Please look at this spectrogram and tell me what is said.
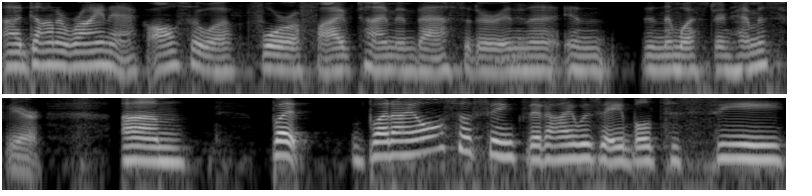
Uh, Donna Hrinak, also a four or five time ambassador in the, in, in the Western Hemisphere. Um, but, but I also think that I was able to see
